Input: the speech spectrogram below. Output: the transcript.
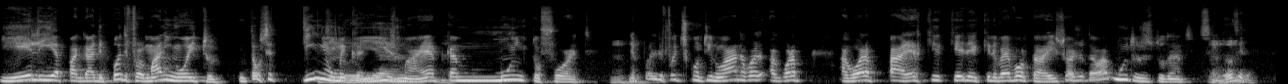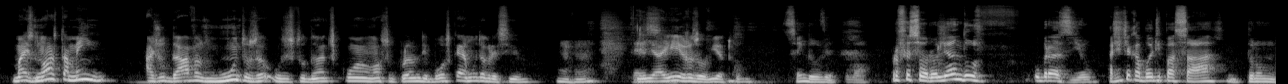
e ele ia pagar depois de formado em oito. Então você tinha um mecanismo à época muito forte. Uhum. Depois ele foi descontinuado, agora, agora, agora parece que, que, ele, que ele vai voltar. Isso ajudava muito os estudantes. Sem dúvida. Mas nós também ajudávamos muito os, os estudantes com o nosso plano de bolsa, que era muito agressivo. Uhum. e aí resolvia tudo. Sem dúvida. Professor, olhando o Brasil, a gente acabou de passar por um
